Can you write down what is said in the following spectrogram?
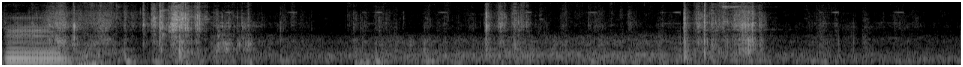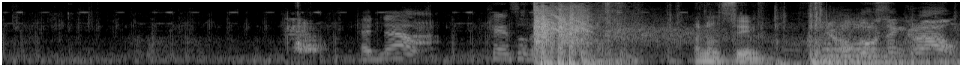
Hmm. Head now. Cancel that. I don't see him. You're losing ground.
